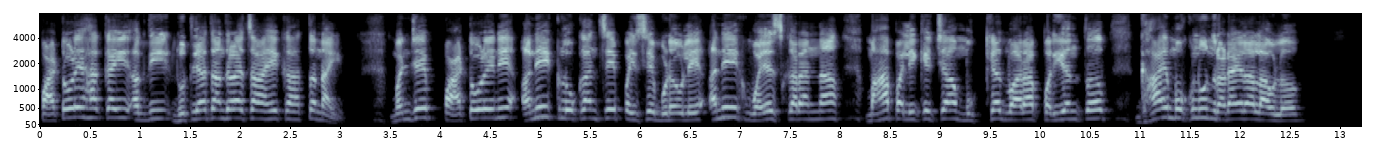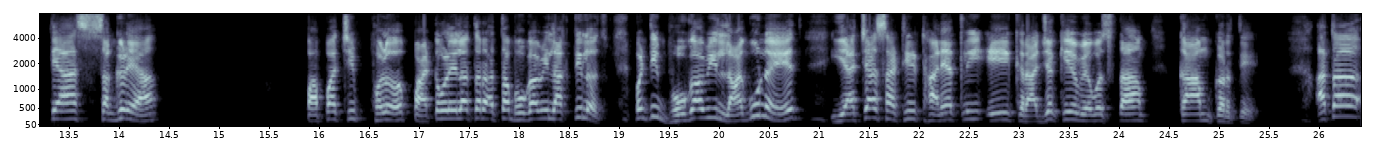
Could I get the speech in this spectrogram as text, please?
पाटोळे हा काही अगदी धुतल्या तांदळाचा आहे का? तर नाही. म्हणजे पाटोळेने अनेक लोकांचे पैसे बुडवले अनेक वयस्करांना महापालिकेच्या मुख्यद्वारापर्यंत घाय मोकलून रडायला लावलं. त्या सगळ्या पापाची फळं पाटोळेला तर आता भोगावी लागतीलच. पण ती भोगावी लागू नयेत याच्यासाठी ठाण्यातली एक राजकीय व्यवस्था काम करते. आता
